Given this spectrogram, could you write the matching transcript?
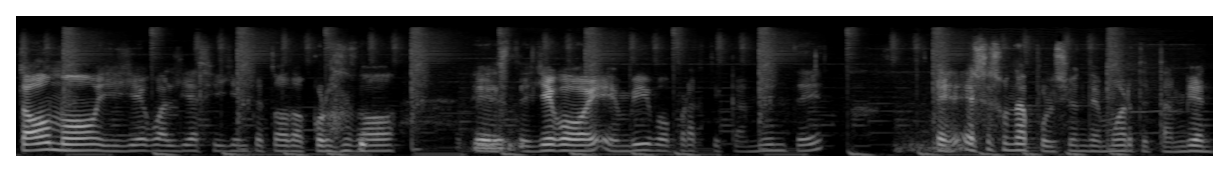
tomo y llego al día siguiente todo crudo, este, llego en vivo prácticamente. E, esa es una pulsión de muerte también.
